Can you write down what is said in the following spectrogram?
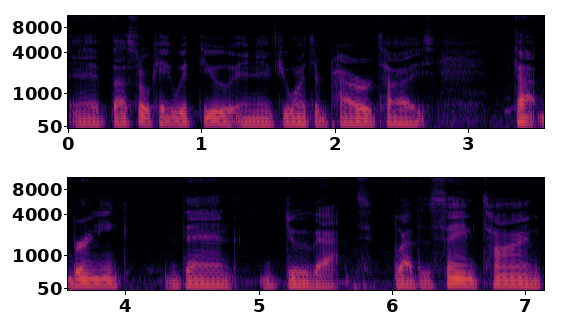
if that's okay with you, and if you want to prioritize fat burning, then do that. But at the same time,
